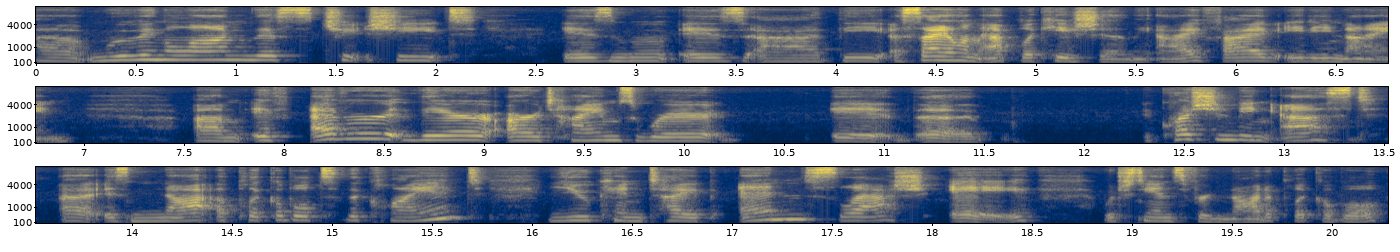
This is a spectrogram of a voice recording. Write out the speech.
Uh, moving along this cheat sheet is, is uh, the asylum application, the I-589. Um, if ever there are times where it, the question being asked uh, is not applicable to the client, you can type N slash A, which stands for not applicable.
